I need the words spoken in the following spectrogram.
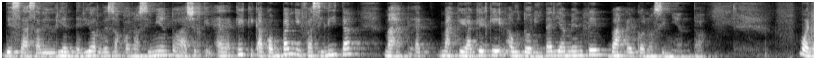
de esa sabiduría interior, de esos conocimientos, aquel que acompaña y facilita más, más que aquel que autoritariamente baja el conocimiento. Bueno,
